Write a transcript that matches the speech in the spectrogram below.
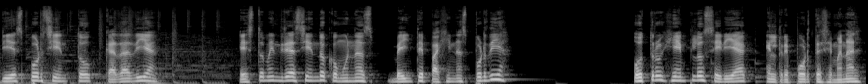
10% cada día. Esto vendría siendo como unas 20 páginas por día. Otro ejemplo sería el reporte semanal.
